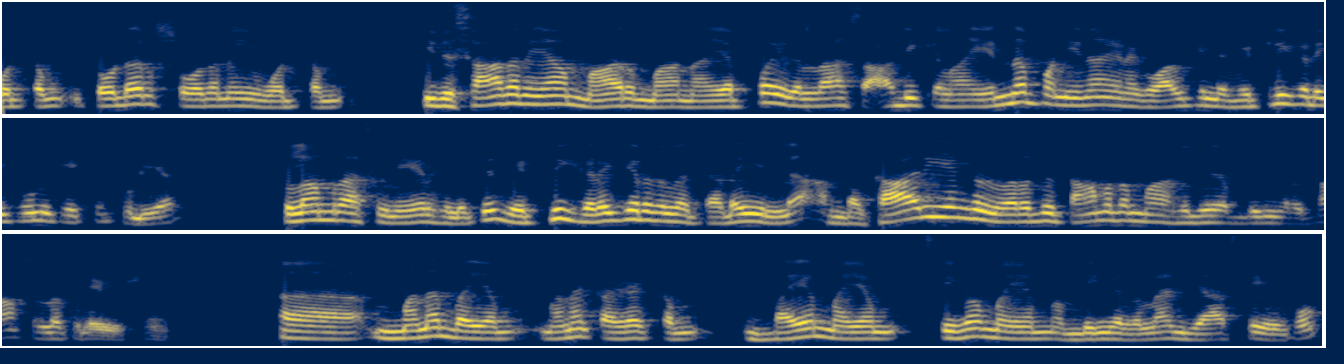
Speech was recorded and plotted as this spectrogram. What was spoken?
ஓட்டம் தொடர் சோதனை ஓட்டம் இது சாதனையா மாறுமா? நான் எப்போ இதெல்லாம் சாதிக்கலாம்? என்ன பண்ணினா எனக்கு வாழ்க்கையில வெற்றி கிடைக்கும்னு கேட்கக்கூடிய துலாம் ராசி நேயர்களுக்கு வெற்றி கிடைக்கிறதுல தடை இல்லை. அந்த காரியங்கள் வர்றது தாமதமாகுது அப்படிங்கிறது தான் சொல்லக்கூடிய விஷயம். ஆஹ் மனபயம் மனக்கழக்கம் பயமயம் சிவமயம் அப்படிங்கிறதெல்லாம் ஜாஸ்தி இருக்கும்.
